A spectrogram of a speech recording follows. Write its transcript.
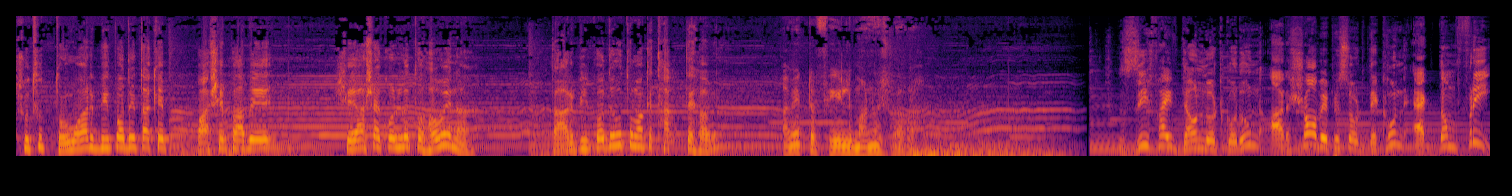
শুধু তোমার বিপদে তাকে পাশে পাবে সে আশা করলে তো হবে না। তার বিপদেও তোমাকে থাকতে হবে। আমি একটা ফিল্ড মানুষ বাবা। জি ফাইভ ডাউনলোড করুন আর সব এপিসোড দেখুন একদম ফ্রি।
